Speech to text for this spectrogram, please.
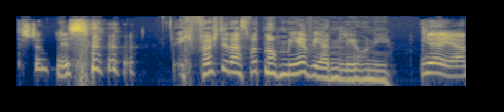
das stimmt nicht. ich fürchte, das wird noch mehr werden, Leonie. Ja, ja.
